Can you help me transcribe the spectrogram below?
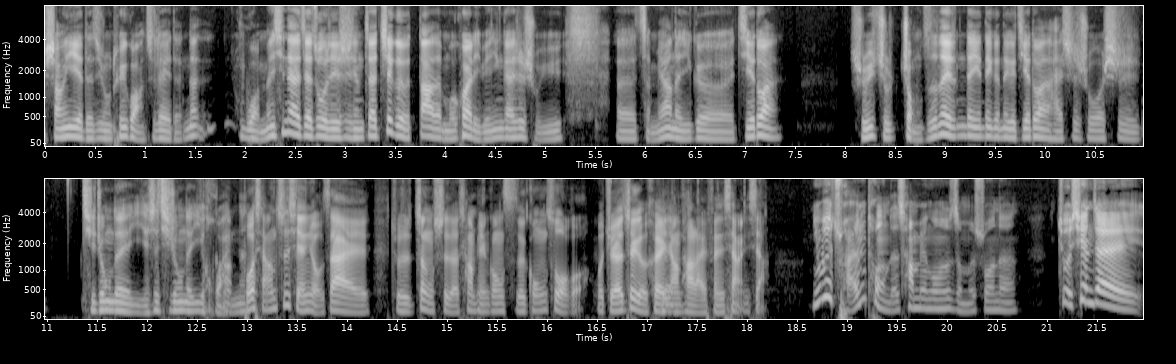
商业的这种推广之类的，那。我们现在在做这些事情，在这个大的模块里边，应该是属于，呃，怎么样的一个阶段？属于种种子那那那个那个阶段，还是说是其中的也是其中的一环呢？博翔之前有在就是正式的唱片公司工作过，我觉得这个可以让他来分享一下。因为传统的唱片公司怎么说呢？就现在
